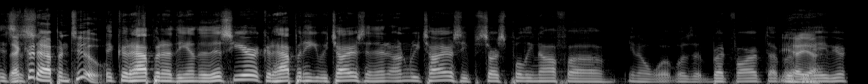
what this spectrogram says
It's That could happen too. It could happen at the end of this year. It could happen he retires and then unretires. He starts pulling off, uh, you know, what was it, Brett Favre type of Yeah, yeah. behavior.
